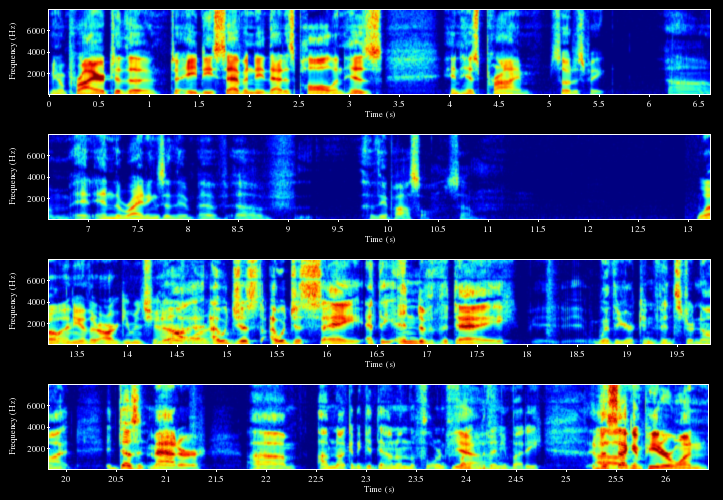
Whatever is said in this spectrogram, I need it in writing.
you know prior to the to AD seventy, that is Paul and his in his prime, so to speak, um, in, in the writings of the of of, of the apostle. So Well, any other arguments you have No, I. I would just I would just say at the end of the day, whether you're convinced or not, it doesn't matter. Um, I'm not going to get down on the floor and fight Yeah. with anybody. the second Peter one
